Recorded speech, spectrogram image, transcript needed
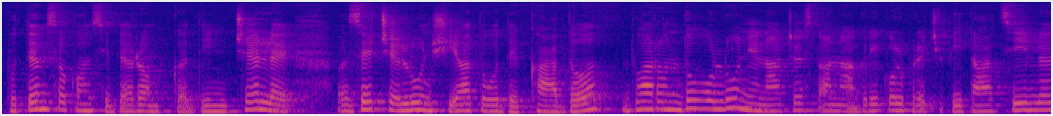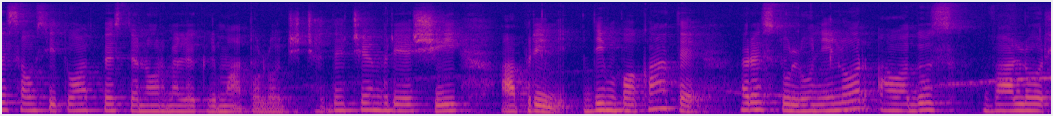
putem să considerăm că din cele 10 luni și iată o decadă, doar în două luni în acest an agricol precipitațiile s-au situat peste normele climatologice, decembrie și aprilie. Din păcate, restul lunilor au adus valori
